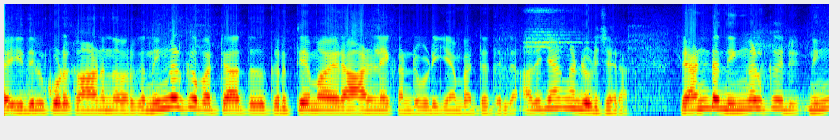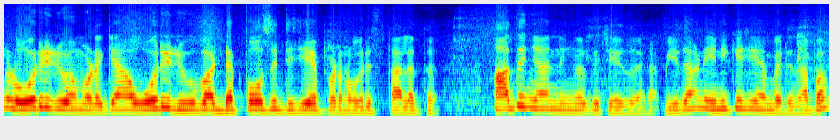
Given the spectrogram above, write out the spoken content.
ഇതിൽ കൂടെ കാണുന്നവർക്ക് നിങ്ങൾക്ക് പറ്റാത്തത് കൃത്യമായ ഒരാളിനെ കണ്ടുപിടിക്കാൻ പറ്റത്തില്ല. അത് ഞാൻ കണ്ടുപിടിച്ചു തരാം. രണ്ട് നിങ്ങൾക്ക് നിങ്ങൾ ഒരു രൂപ മുടക്കി ആ ഒരു രൂപ ഡെപ്പോസിറ്റ് ചെയ്യപ്പെടണം ഒരു സ്ഥലത്ത്. അത് ഞാൻ നിങ്ങൾക്ക് ചെയ്തു തരാം. ഇതാണ് എനിക്ക് ചെയ്യാൻ പറ്റുന്നത്. അപ്പം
